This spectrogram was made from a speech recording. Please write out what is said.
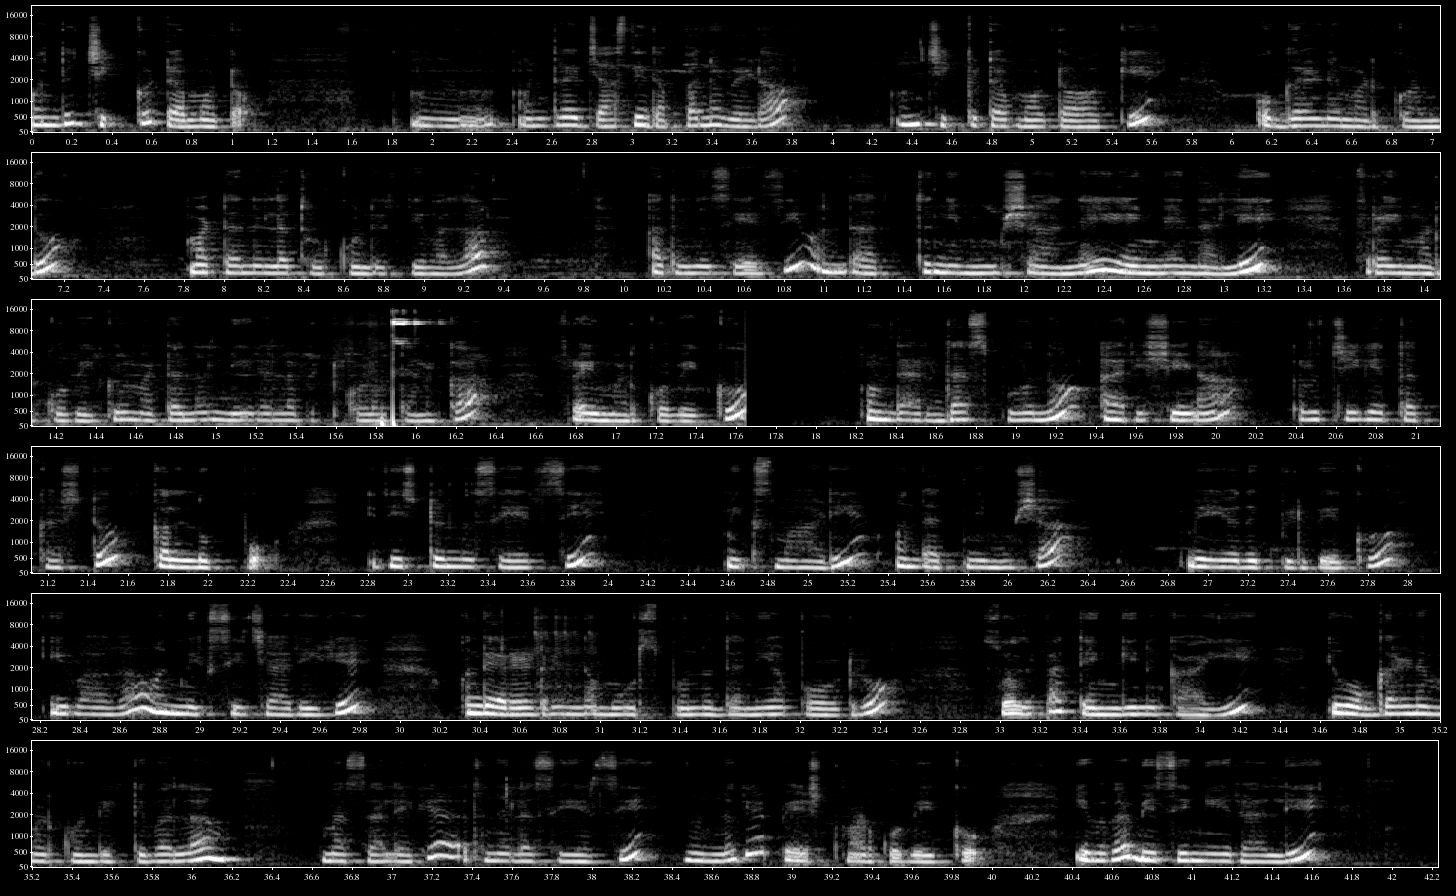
ಒಂದು ಚಿಕ್ಕ ಟೊಮೊಟೊ. ಅಂದರೆ ಜಾಸ್ತಿ ದಪ್ಪನೂ ಬೇಡ. ಒಂದು ಚಿಕ್ಕ ಟೊಮೊಟೊ ಹಾಕಿ ಒಗ್ಗರಣೆ ಮಾಡಿಕೊಂಡು ಮಟನೆಲ್ಲ ತುಳ್ಕೊಂಡಿರ್ತೀವಲ್ಲ, ಅದನ್ನು ಸೇರಿಸಿ ಒಂದು ಹತ್ತು ನಿಮಿಷನೇ ಎಣ್ಣೆಯಲ್ಲಿ ಫ್ರೈ ಮಾಡ್ಕೋಬೇಕು. ಮಟನಲ್ಲಿ ನೀರೆಲ್ಲ ಬಿಟ್ಕೊಳ್ಳೋ ತನಕ ಫ್ರೈ ಮಾಡ್ಕೋಬೇಕು. ಒಂದು ಅರ್ಧ ಸ್ಪೂನು ಅರಿಶಿಣ, ರುಚಿಗೆ ತಕ್ಕಷ್ಟು ಕಲ್ಲುಪ್ಪು. ಇದಿಷ್ಟನ್ನು ಸೇರಿಸಿ ಮಿಕ್ಸ್ ಮಾಡಿ ಒಂದು ಹತ್ತು ನಿಮಿಷ ಬೇಯೋದಕ್ಕೆ ಬಿಡಬೇಕು. ಇವಾಗ ಒಂದು ಮಿಕ್ಸಿ ಜಾರಿಗೆ ಒಂದು ಎರಡರಿಂದ ಮೂರು ಸ್ಪೂನು ಧನಿಯಾ ಪೌಡ್ರು, ಸ್ವಲ್ಪ ತೆಂಗಿನಕಾಯಿ. ಈ ಒಗ್ಗರಣೆ ಮಾಡ್ಕೊಂಡಿರ್ತೀವಲ್ಲ, ಮಸಾಲೆಗೆ ಅದನ್ನೆಲ್ಲ ಸೇರಿಸಿ ನುಣ್ಣಗೆ ಪೇಸ್ಟ್ ಮಾಡ್ಕೋಬೇಕು. ಇವಾಗ ಬಿಸಿ ನೀರಲ್ಲಿ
